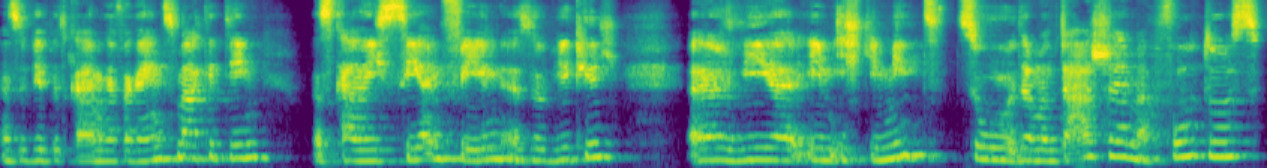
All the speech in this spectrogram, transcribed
also wir betreiben Referenzmarketing. Das kann ich sehr empfehlen, also wirklich. Äh, wir eben, ich gehe mit zu der Montage, mache Fotos,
